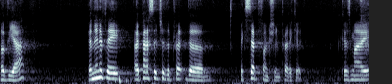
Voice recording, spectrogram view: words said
of the app, and then if they, I pass it to the, the accept function predicate, because my,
